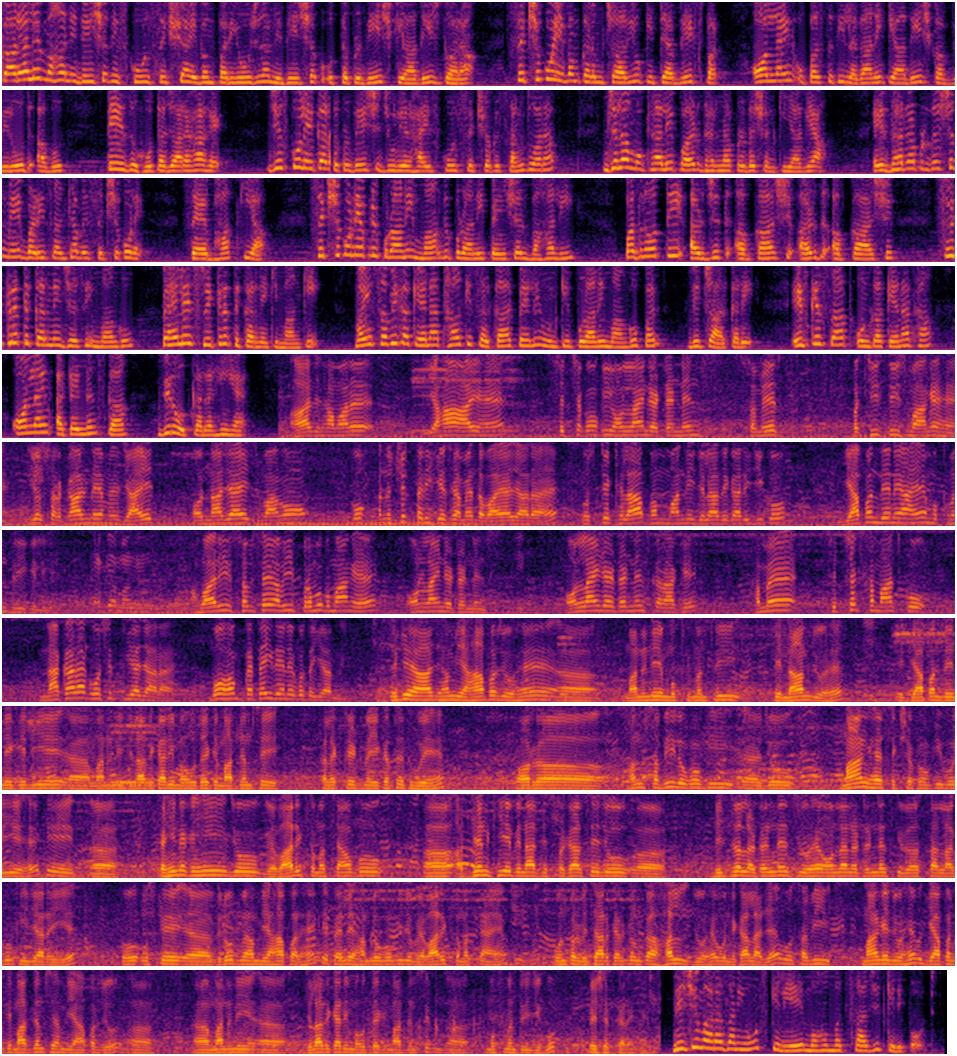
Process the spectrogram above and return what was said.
कार्यालय महानिदेशक, स्कूल शिक्षा एवं परियोजना निदेशक उत्तर प्रदेश के आदेश द्वारा शिक्षकों एवं कर्मचारियों की टैबलेट्स पर ऑनलाइन उपस्थिति लगाने के आदेश का विरोध अब तेज होता जा रहा है, जिसको लेकर Uttar Pradesh junior high school शिक्षक संघ द्वारा जिला मुख्यालय पर धरना प्रदर्शन किया गया। इस धरना प्रदर्शन में बड़ी संख्या में शिक्षकों ने सहभाग किया। शिक्षकों ने अपनी पुरानी मांग, पुरानी पेंशन बहाली, पदोन्नति, अर्जित अवकाश, अर्ध अवकाश स्वीकृत करने जैसी मांगों, पहले स्वीकृत करने की मांग। की वहीं सभी का कहना था कि सरकार पहले उनकी पुरानी मांगों पर विचार करे। इसके साथ उनका कहना था, ऑनलाइन अटेंडेंस का विरोध कर रही है। आज हमारे यहाँ आए हैं, शिक्षकों की ऑनलाइन अटेंडेंस समेत 25-30 मांगे हैं, जो सरकार ने हमें जायज़ और नाजायज़ मांगों को अनुचित तरीके से हमें दबाया जा रहा है। उसके खिलाफ हम माननीय जिलाधिकारी जी को ज्ञापन देने आए हैं मुख्यमंत्री के लिए। क्या क्या मांगे हमारी सबसे अभी प्रमुख मांग है ऑनलाइन अटेंडेंस की। ऑनलाइन अटेंडेंस करा के हमें शिक्षक समाज को नाकारा घोषित किया जा रहा है। वो हम कतई देने को तैयार नहीं देखिए आज हम यहाँ पर जो है माननीय मुख्यमंत्री के नाम जो है ये ज्ञापन देने के लिए माननीय जिलाधिकारी महोदय के माध्यम से कलेक्ट्रेट में एकत्रित हुए हैं। और अ, हम सभी लोगों की जो मांग है शिक्षकों की वो ये है कि कहीं ना कहीं जो व्यवहारिक समस्याओं को अध्ययन किए बिना जिस प्रकार से जो डिजिटल अटेंडेंस जो है, ऑनलाइन अटेंडेंस की व्यवस्था लागू की जा रही है तो उसके विरोध में हम यहाँ पर हैं कि पहले हम लोगों की जो व्यवहारिक समस्याएँ हैं, उन पर विचार करके उनका हल जो है वो निकाला जाए। वो सभी मांगे जो हैं, वो ज्ञापन के माध्यम से हम यहाँ पर जो माननीय जिलाधिकारी महोदय के माध्यम से मुख्यमंत्री जी को प्रेषित करेंगे। डीजी महाराजा न्यूज़ के लिए मोहम्मद साजिद की रिपोर्ट।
